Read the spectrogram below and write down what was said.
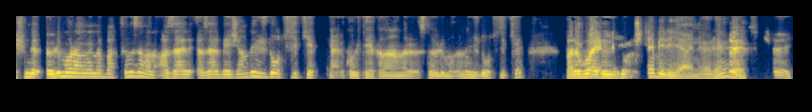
şimdi ölüm oranlarına baktığınız zaman Azer, Azerbaycan'da yüzde 32 yani Covid'e yakalananlar arasında ölüm oranı yüzde 32. Paraguay'da yüzde üçte biri yani öyle mi? Evet. Evet.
